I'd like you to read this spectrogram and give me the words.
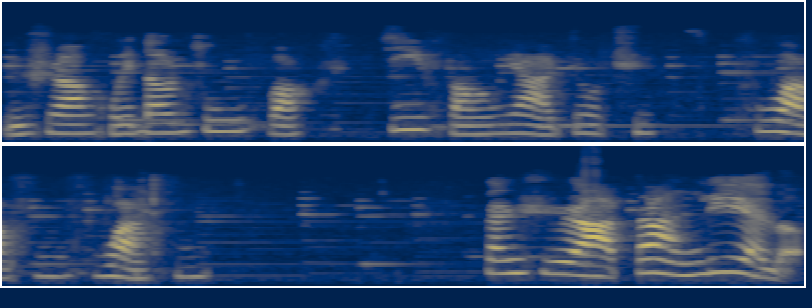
于是啊，回到猪房，鸡房呀，就去孵啊孵，孵啊孵。但是啊，蛋裂了，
